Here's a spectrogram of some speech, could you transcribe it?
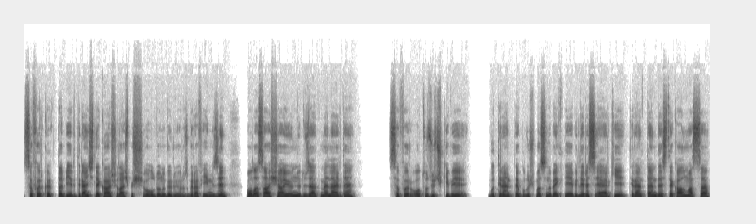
0.40'da bir dirençle karşılaşmış olduğunu görüyoruz grafiğimizin. Olası aşağı yönlü düzeltmelerde 0.33 gibi bu trendde buluşmasını bekleyebiliriz. Eğer ki trendten destek almazsa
